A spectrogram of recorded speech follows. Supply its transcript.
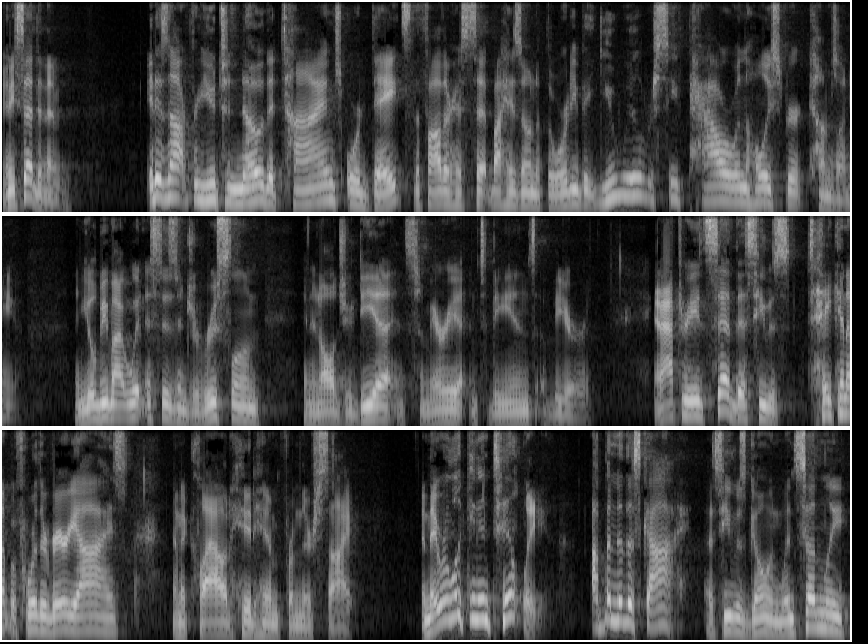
And he said to them, It is not for you to know the times or dates the Father has set by his own authority, but you will receive power when the Holy Spirit comes on you. And you'll be my witnesses in Jerusalem and in all Judea and Samaria and to the ends of the earth. And after he had said this, he was taken up before their very eyes, and a cloud hid him from their sight. And they were looking intently up into the sky as he was going when suddenly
